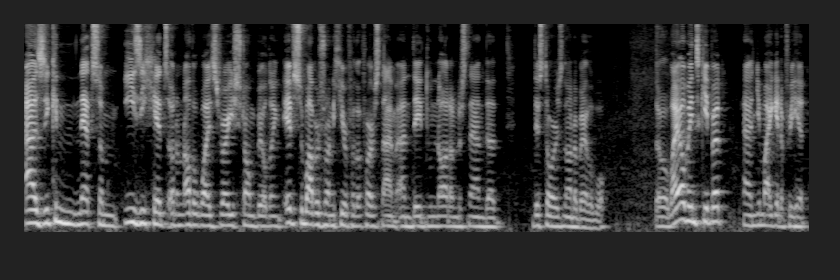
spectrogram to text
As it can net some easy hits on an otherwise very strong building if survivors run here for the first time and they do not understand that this door is not available. So by all means keep it and you might get a free hit.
